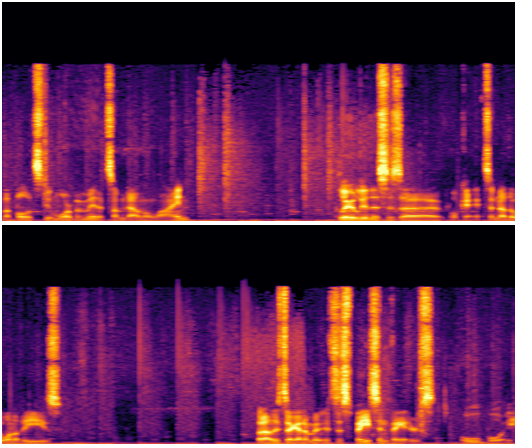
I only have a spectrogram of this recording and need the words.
my bullets do more, but maybe that's something down the line. Clearly this is a... Okay, it's another one of these. But at least I got them. It's a Space Invaders. Oh boy.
